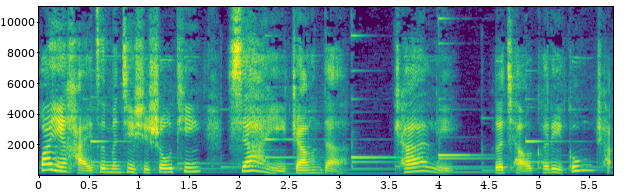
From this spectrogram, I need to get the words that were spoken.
欢迎孩子们继续收听下一章的《查理和巧克力工厂》。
